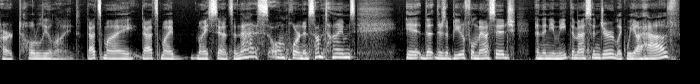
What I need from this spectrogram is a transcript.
are totally aligned. That's my that's my my sense, and that is so important. And sometimes it, the, there's a beautiful message, and then you meet the messenger, like we have,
